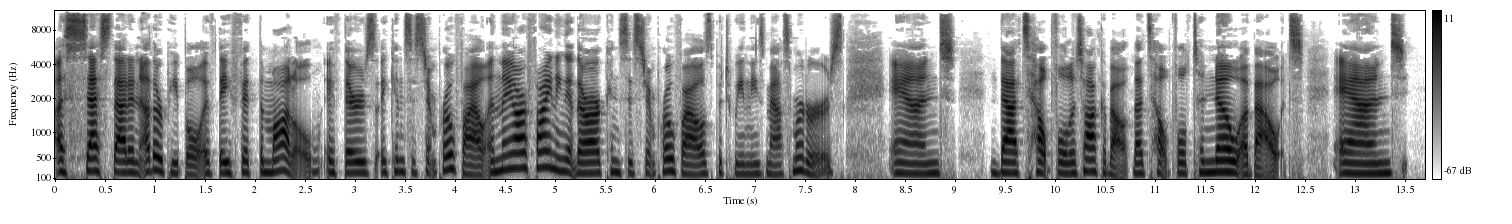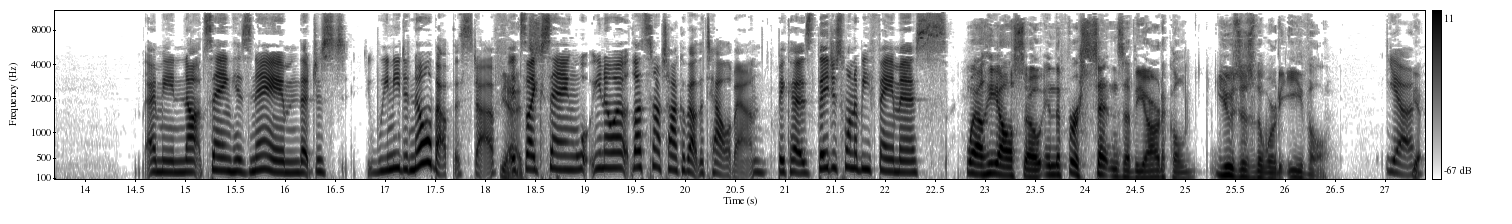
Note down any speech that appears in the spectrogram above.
assess that in other people if they fit the model, if there's a consistent profile. And they are finding that there are consistent profiles between these mass murderers. And that's helpful to talk about. That's helpful to know about. And I mean, not saying his name, that just we need to know about this stuff. Yeah, it's, like saying, well, you know what, let's not talk about the Taliban because they just want to be famous. Well, he also, in the first sentence of the article, uses the word evil. Yeah. Yep.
